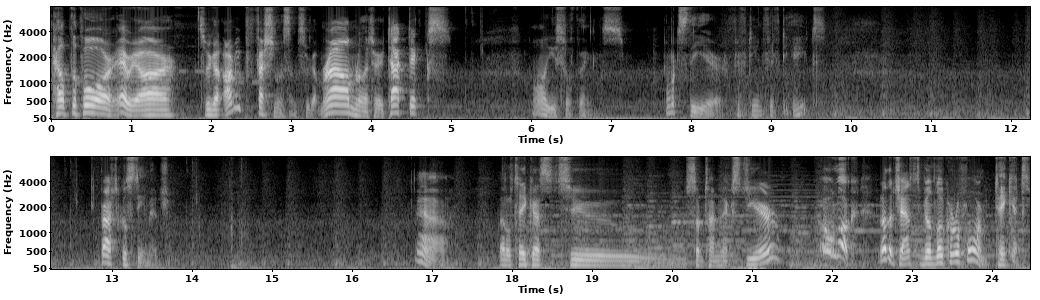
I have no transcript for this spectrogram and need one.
Help the poor. There we are. So we got army professionalism. So we got morale, military tactics. All useful things. And what's the year? 1558? Practical steam engine. Yeah. That'll take us to sometime next year. Oh, look! Another chance to build local reform. Take it.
